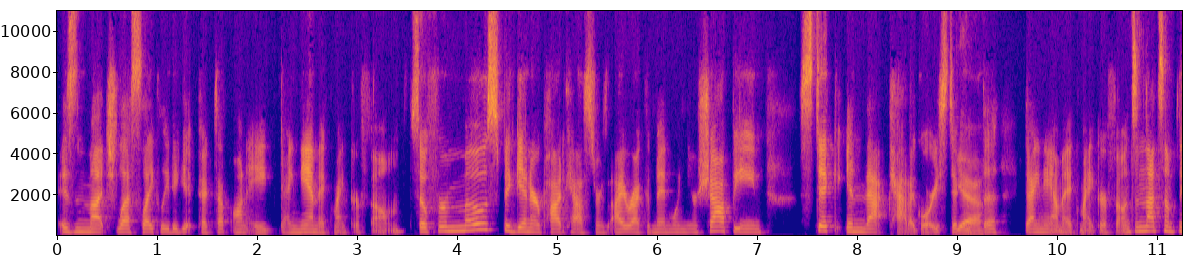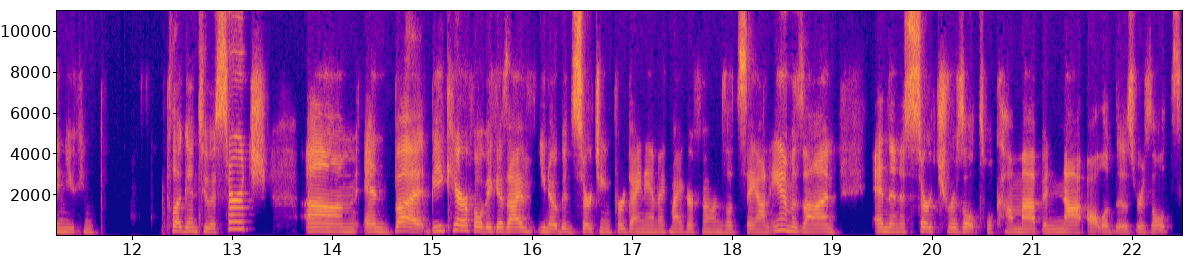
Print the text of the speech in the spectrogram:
is much less likely to get picked up on a dynamic microphone. So, for most beginner podcasters, I recommend when you're shopping, stick in that category, stick Yeah. with the dynamic microphones. And that's something you can plug into a search um and but be careful because i've you know been searching for dynamic microphones let's say on amazon and then a search results will come up and not all of those results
